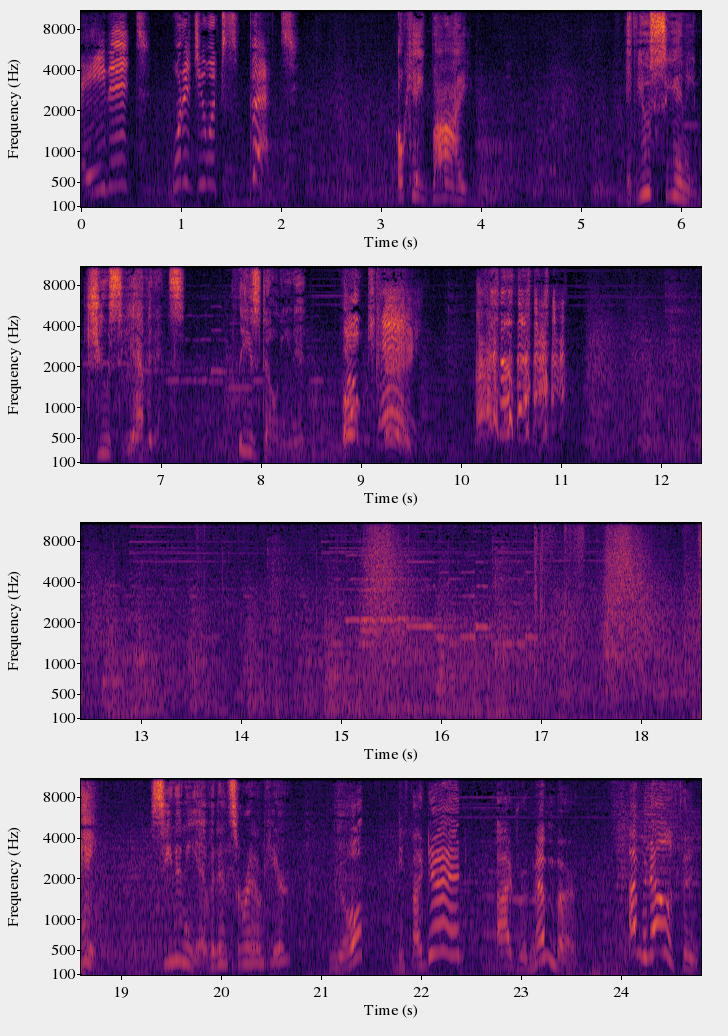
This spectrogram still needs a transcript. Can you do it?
ate it? What did you expect? Okay, bye. If you see any juicy evidence, please don't eat it. Okay. Hey, seen any evidence around here? Nope. If I did, I'd remember. I'm an elephant.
